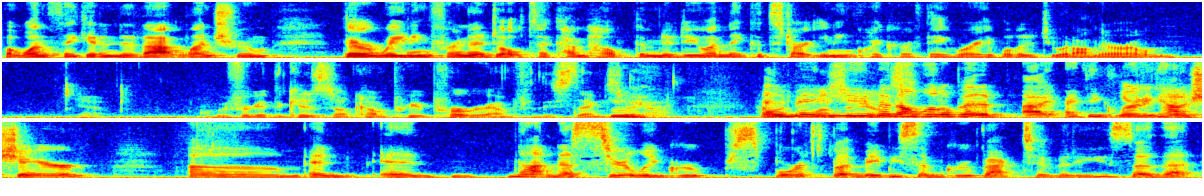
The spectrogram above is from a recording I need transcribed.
but once they get into that lunchroom, they're waiting for an adult to come help them to do, and they could start eating quicker if they were able to do it on their own. Yeah, we forget the kids don't come pre-programmed for these things. No. right? How and about- maybe even a little bit of, I, I think learning how to share um, and and not necessarily group sports but maybe some group activities so that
